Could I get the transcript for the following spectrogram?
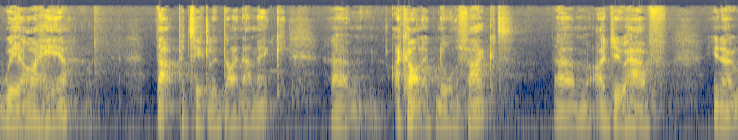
we are here, that particular dynamic. Um, I can't ignore the fact. Um, I do have, you know,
